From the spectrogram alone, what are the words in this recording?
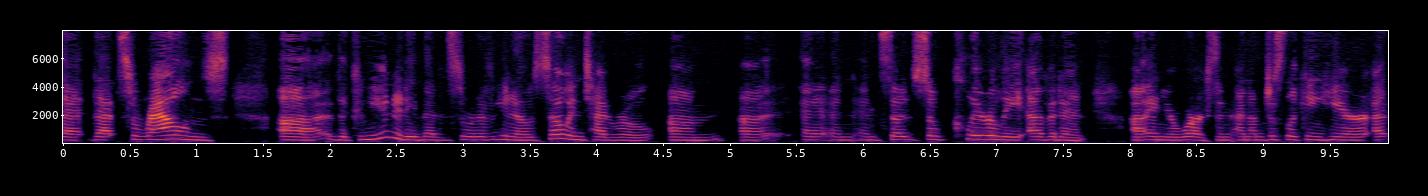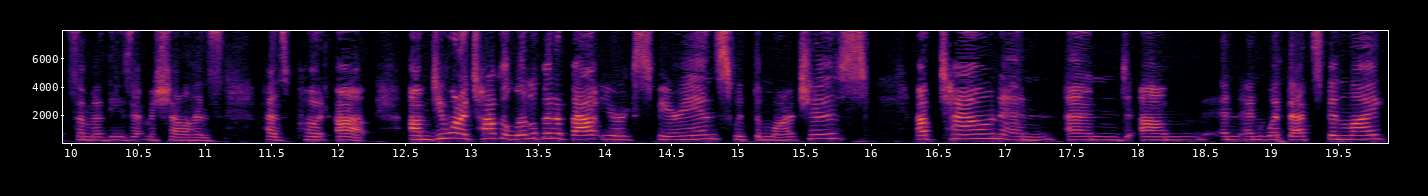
that that surrounds uh, the community that is sort of you know so integral um, uh, and and so so clearly evident uh, in your works and, and I'm just looking here at some of these that Michelle has has put up. Um, do you want to talk a little bit about your experience with the marches uptown and and um, and and what that's been like?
